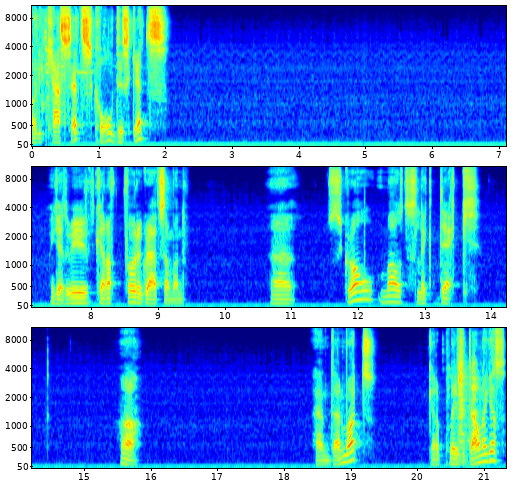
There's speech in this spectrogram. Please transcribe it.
Are the cassettes called diskettes? Okay, so we've gonna photograph someone. Uh, scroll, mouse, select deck. Oh. And then what? Gotta place it down, I guess?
